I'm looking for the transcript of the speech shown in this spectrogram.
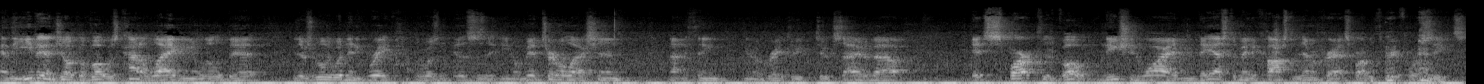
and the evangelical vote was kind of lagging a little bit. There really wasn't any great. There wasn't. This is a you know midterm election, not anything you know great to be too excited about. It sparked the vote nationwide, and they estimate it cost the Democrats probably three or four seats.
